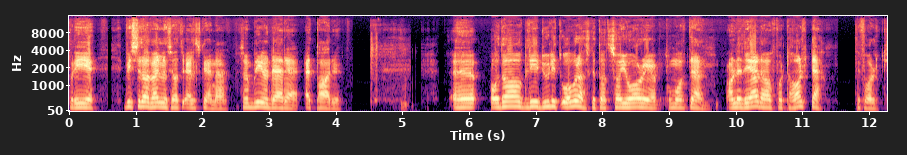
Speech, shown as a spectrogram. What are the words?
Fordi hvis du da velger å si at du elsker henne, så blir jo dere et par. Eh, og da blir du litt overrasket at Sayori på en måte allerede har fortalt det til folk.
